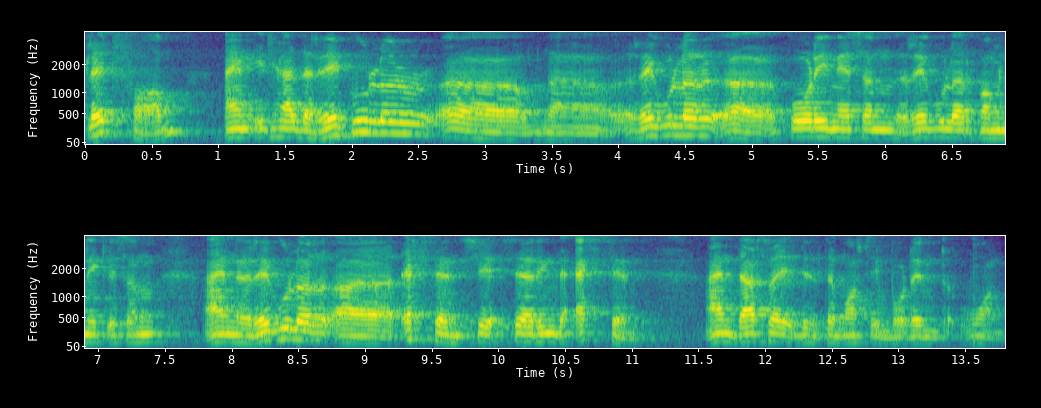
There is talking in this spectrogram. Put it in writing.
platform and it has a regular uh, uh, regular uh, coordination regular communication and regular uh, exchange sharing the exchange. And that's why it is the most important one.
